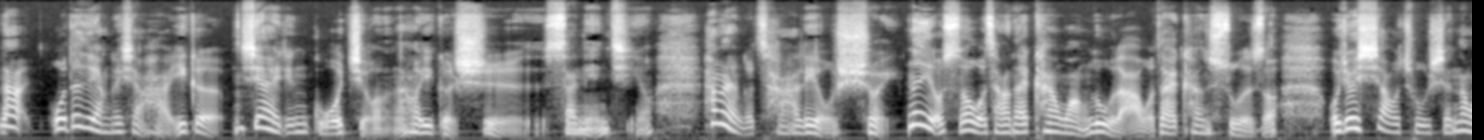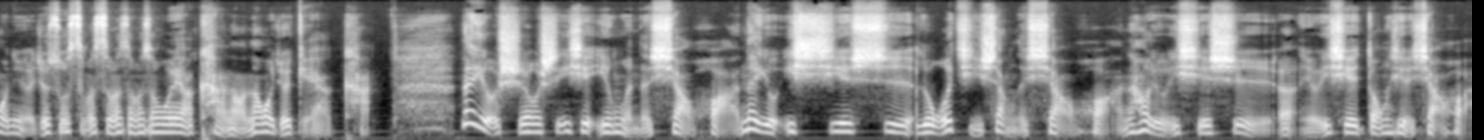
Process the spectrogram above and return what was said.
那我的两个小孩，一个现在已经国九了，然后一个是三年级哦，他们两个差六岁。那有时候我常常在看网络啦，我在看书的时候，我就笑出声。那我女儿就说什么什么什么什么我也要看哦，那我就给她看。那有时候是一些英文的笑话，那有一些是逻辑上的笑话，然后有一些是呃有一些东的笑话。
